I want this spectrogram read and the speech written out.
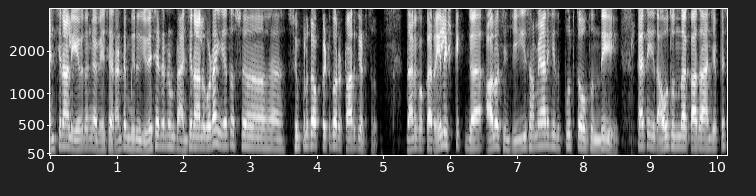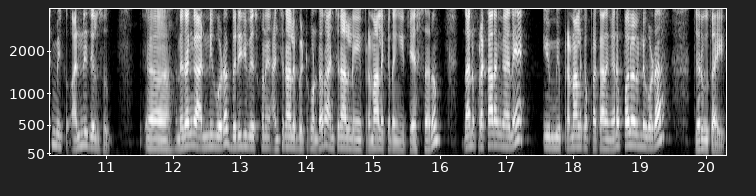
అంచనాలు ఏ విధంగా వేశారంటే మీరు వేసేటటువంటి అంచనాలు కూడా ఏదో సింపుల్గా పెట్టుకోరు టార్గెట్స్ దానికి ఒక రియలిస్టిక్గా ఆలోచించి ఈ సమయానికి ఇది పూర్తి అవుతుంది లేకపోతే ఇది అవుతుందా కాదా అని చెప్పేసి మీకు అన్నీ తెలుసు. నిజంగా అన్నీ కూడా బెరీజు వేసుకొని అంచనాలు పెట్టుకుంటారు. అంచనాలని ప్రణాళిక చేస్తారు. దాని ప్రకారంగానే మీ ప్రణాళిక ప్రకారంగానే పనులన్నీ కూడా జరుగుతాయి.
